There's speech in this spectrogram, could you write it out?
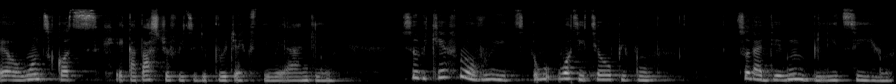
uh, want to cause a catastrophe to the projects they were handling. So be careful of who you t- what you tell people, so that they won't belittle you.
